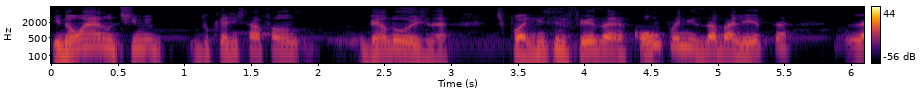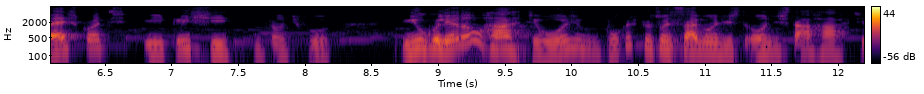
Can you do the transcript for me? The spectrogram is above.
E não era um time do que a gente estava falando, vendo hoje, né? Tipo, a de defesa era Company, Zabaleta, Lescott e Clichy. Então, tipo. E o goleiro é o Hart. Hoje, poucas pessoas sabem onde, onde está o Hart.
